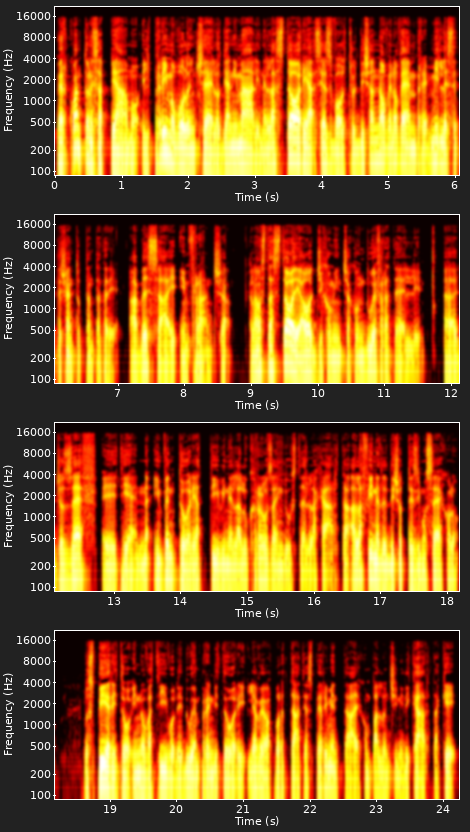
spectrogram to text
Per quanto ne sappiamo, il primo volo in cielo di animali nella storia si è svolto il 19 novembre 1783 a Versailles in Francia. La nostra storia oggi comincia con due fratelli, eh, Joseph e Etienne, inventori attivi nella lucrosa industria della carta alla fine del XVIII secolo. Lo spirito innovativo dei due imprenditori li aveva portati a sperimentare con palloncini di carta che,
